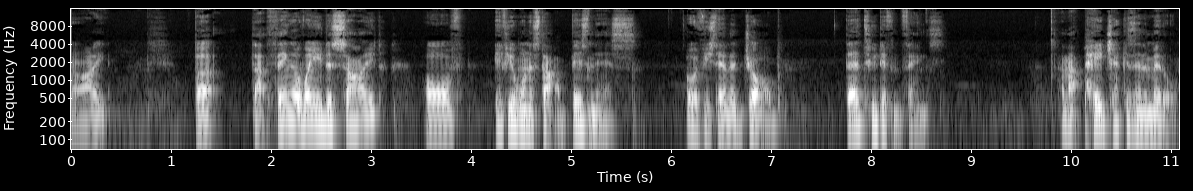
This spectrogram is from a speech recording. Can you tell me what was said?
All right, but that thing of when you decide of if you want to start a business or if you stay in a job, they're two different things. And that paycheck is in the middle.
